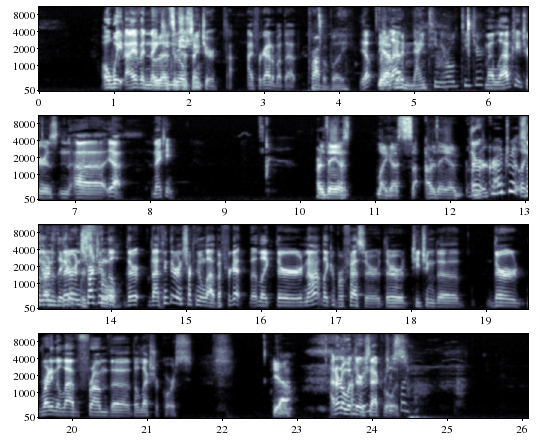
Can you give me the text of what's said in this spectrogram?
Oh wait, I have a 19 year old teacher. I, I forgot about that. Probably. Yep. Yeah. My You have a 19 year old teacher? my lab teacher is uh yeah 19. Are they a like a are they a They're- undergraduate? Like so they're did they they're instructing the they're I think they're instructing the lab. I forget like they're not like a professor. They're teaching the they're running the lab from the the lecture course. yeah. I don't know what Are their exact role is. like-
